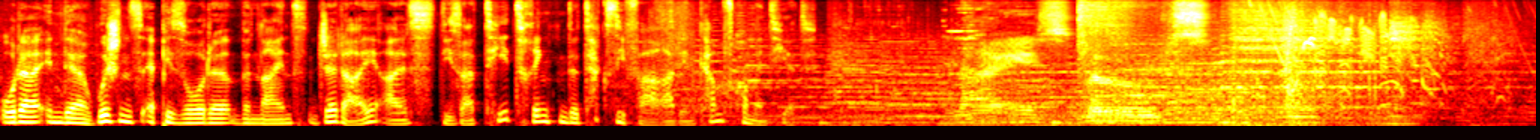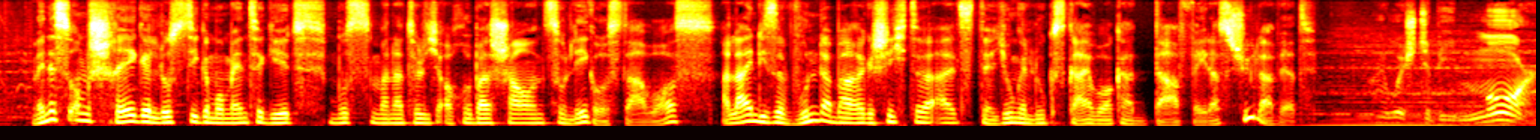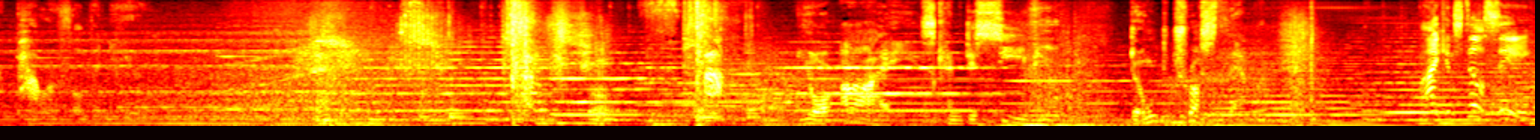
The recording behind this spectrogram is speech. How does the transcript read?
Oder in der Visions-Episode The Ninth Jedi, als dieser teetrinkende Taxifahrer den Kampf kommentiert. Nice moves. Wenn es um schräge, lustige Momente geht, muss man natürlich auch rüberschauen zu Lego Star Wars. Allein diese wunderbare Geschichte, als der junge Luke Skywalker Darth Vaders Schüler wird. I wish to be more powerful than you. Your eyes can deceive you. Don't trust them. I can still see.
